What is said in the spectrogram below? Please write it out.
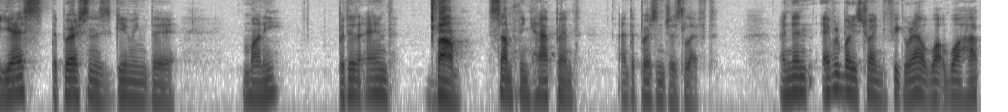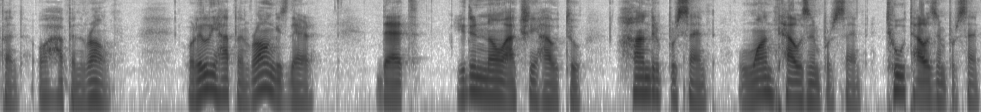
yes the person is giving the money but at the end bam something happened and the person just left and then everybody's trying to figure out what, what happened, what happened wrong. What really happened wrong is there that you didn't know actually how to 100%, 1000%, 2000%,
